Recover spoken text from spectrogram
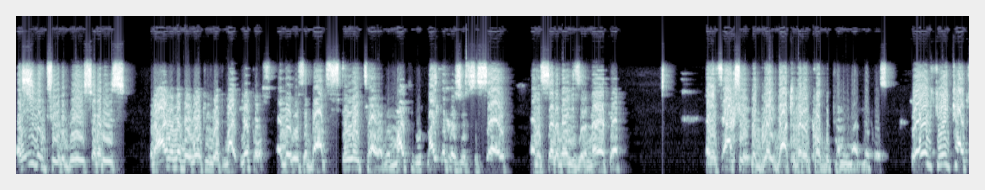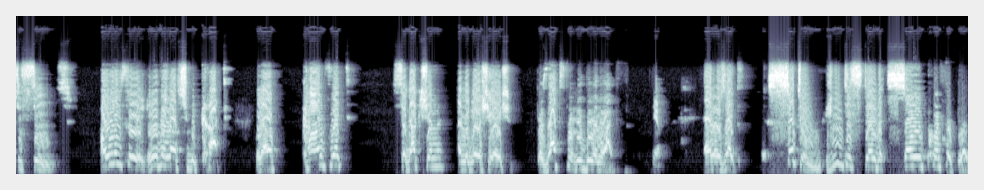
and even to a degree some of these, know, I remember working with Mike Nichols, and it was about storytelling. And Mike Mike Nichols used to say, and a set of angels in America, and it's actually a great documentary called Becoming Mike Nichols. There are only three types of scenes. Only three. Anything else should be cut. You know, conflict, seduction, and negotiation. Because that's what we do in life. Yep. And it was like such a he just stated it so perfectly.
